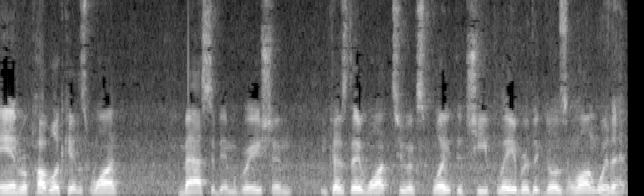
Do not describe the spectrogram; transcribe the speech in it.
And Republicans want massive immigration because they want to exploit the cheap labor that goes along with it.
